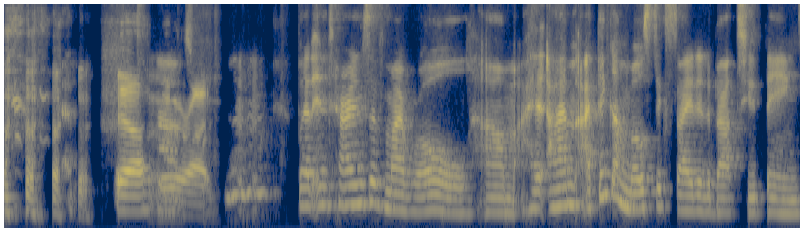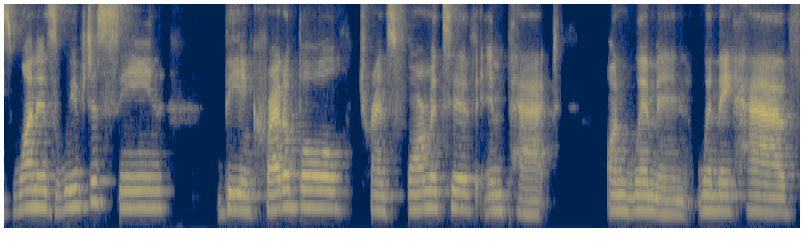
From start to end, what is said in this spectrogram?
yeah, you're right. But in terms of my role, um, I, I'm I think I'm most excited about two things. One is we've just seen the incredible transformative impact on women when they have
